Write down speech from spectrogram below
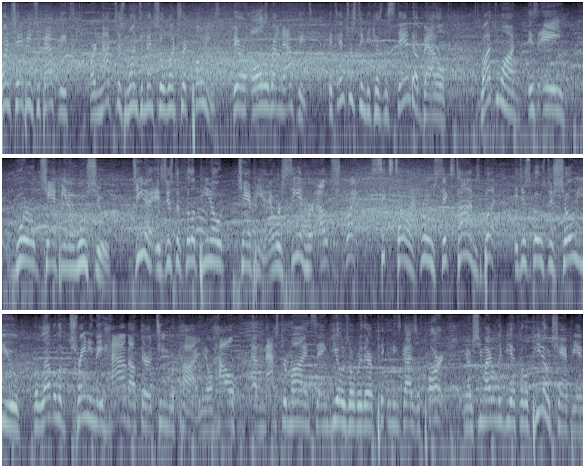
One championship athletes are not just one-dimensional, one-trick ponies. They are all-around athletes. It's interesting because the stand-up battle, Radzuan is a world champion in Wushu. Gina is just a Filipino champion, and we're seeing her outstrike. Six times. Through six times, but it just goes to show you the level of training they have out there at Team Lakay. You know, how that mastermind, Sangiao's over there picking these guys apart. You know, she might only be a Filipino champion,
